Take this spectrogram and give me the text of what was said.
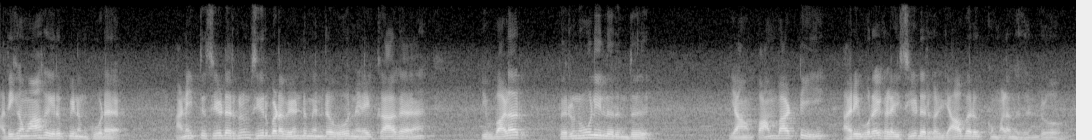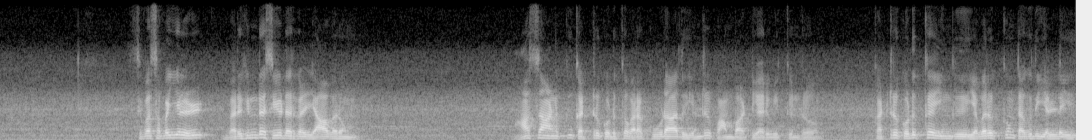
அதிகமாக இருப்பினும் கூட அனைத்து சீடர்களும் சீர்பட வேண்டும் என்ற ஓர் நிலைக்காக இவ்வளர் பெருநூலிலிருந்து யாம் பாம்பாட்டி அறிவுரைகளை சீடர்கள் யாவருக்கும் வழங்குகின்றோம். சிவசபையில் வருகின்ற சீடர்கள் யாவரும் ஆசானுக்கு கற்றுக் கொடுக்க வரக்கூடாது என்று பாம்பாட்டி அறிவிக்கின்றோம். கற்றுக் கொடுக்க இங்கு எவருக்கும் தகுதி இல்லை.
